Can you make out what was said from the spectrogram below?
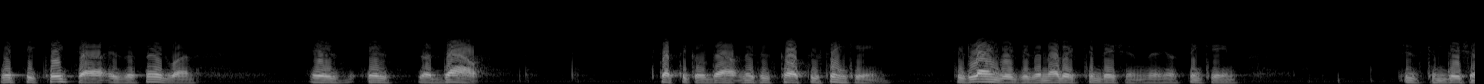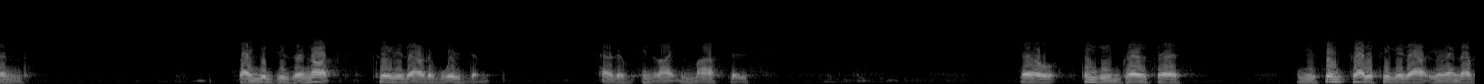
Vicikiccha is the third one, is, is the doubt, skeptical doubt, and this is caused through thinking. Because language is another condition. You know, thinking is conditioned. Languages are not created out of wisdom, out of enlightened masters. So, thinking process, when you think, try to figure it out, you'll end up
